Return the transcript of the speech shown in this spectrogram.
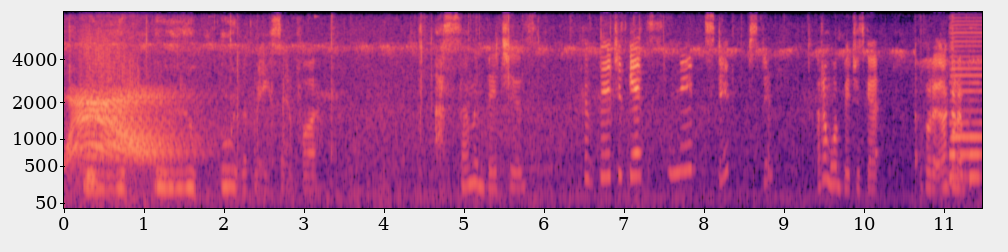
Wow. That's me setting fire. I summon bitches. Cause bitches get snip, snip, snip. I don't want bitches get. But I gotta.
